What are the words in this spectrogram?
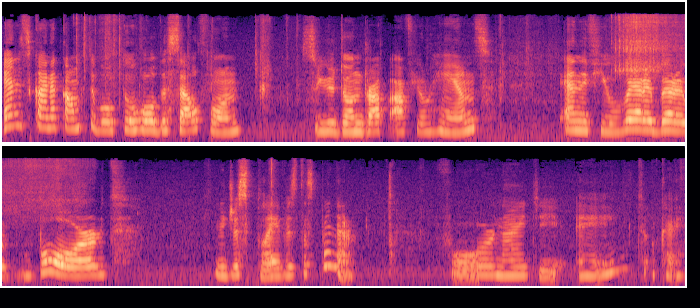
And it's kind of comfortable to hold the cell phone so you don't drop off your hands. And if you're very very bored you just play with the spinner. 498 okay.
